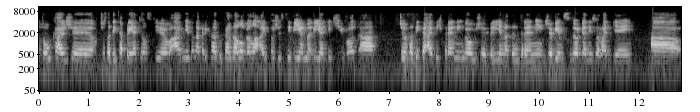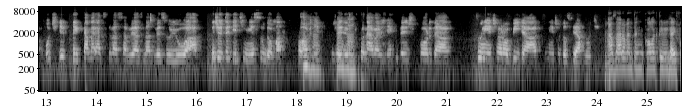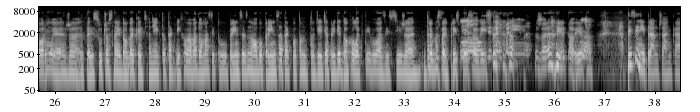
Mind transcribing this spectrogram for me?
to ukáže, čo sa týka priateľstiev a mne to napríklad ukázalo veľa aj to, že si viem riadiť život a čo sa týka aj tých tréningov, že prídem na ten tréning, že viem si zorganizovať deň a určite tie kamarátstva sa viac nadvezujú a že tie deti nie sú doma hlavne, uh-huh. že uh-huh. vykonávajú nejaký ten šport a chcú niečo robiť a chcú niečo dosiahnuť. A zároveň ten kolektív ich aj formuje, že tej súčasnej dobe, keď niekto tak vychováva doma si tú princeznu alebo princa, tak potom to dieťa príde do kolektívu a zistí, že treba sa aj prispôsobiť. No, je to úplne iné. že je to, je no. to. Ty si nitrančanka,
